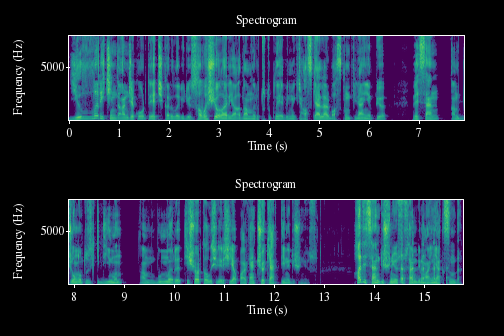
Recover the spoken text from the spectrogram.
Yıllar içinde ancak ortaya çıkarılabiliyor. Savaşıyorlar ya adamları tutuklayabilmek için. Askerler baskın filan yapıyor. Ve sen tam John 32 Demon tamam mı? bunları tişört alışverişi yaparken çökerttiğini düşünüyorsun. Hadi sen düşünüyorsun sen bir manyaksın da.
